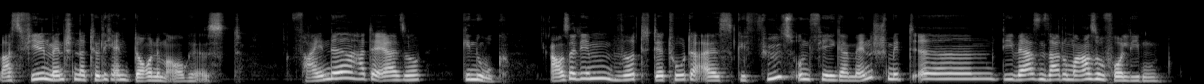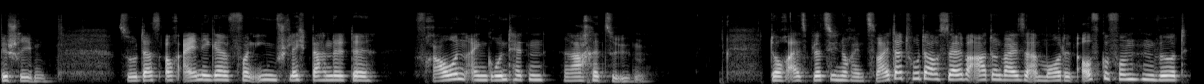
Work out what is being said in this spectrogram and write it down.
Was vielen Menschen natürlich ein Dorn im Auge ist. Feinde hatte er also genug. Außerdem wird der Tote als gefühlsunfähiger Mensch mit äh, diversen Sadomaso-Vorlieben beschrieben, so dass auch einige von ihm schlecht behandelte Frauen einen Grund hätten, Rache zu üben. Doch als plötzlich noch ein zweiter Toter auf selbe Art und Weise ermordet aufgefunden wird,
